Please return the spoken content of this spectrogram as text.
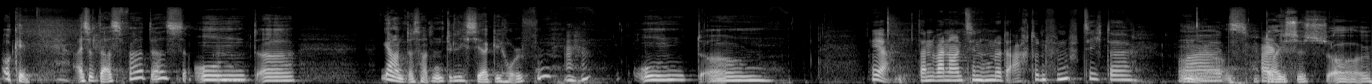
Okay, also das war das. Und äh, ja, und das hat natürlich sehr geholfen. Und ähm, Ja, dann war 1958, da war ja, jetzt da halt ist es äh,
